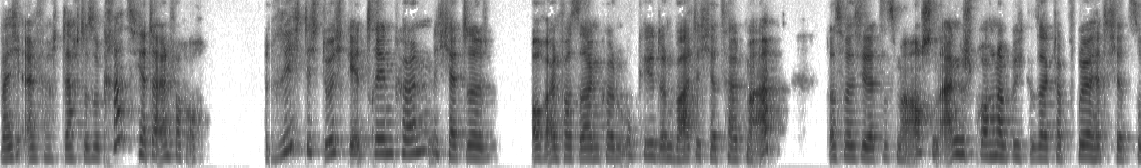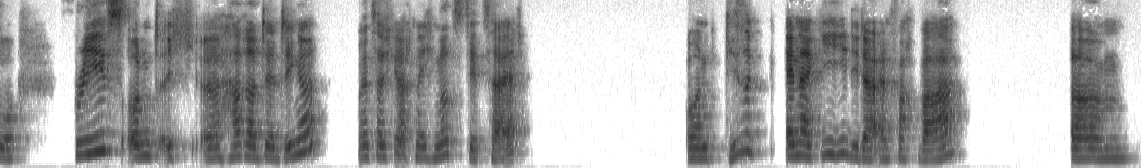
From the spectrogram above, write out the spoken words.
weil ich einfach dachte, so krass, ich hätte einfach auch richtig durchdrehen können. Ich hätte auch einfach sagen können, okay, dann warte ich jetzt halt mal ab. Das, was ich letztes Mal auch schon angesprochen habe, wo ich gesagt habe, früher hätte ich jetzt so Freeze und ich äh, harre der Dinge. Und jetzt habe ich gedacht, nee, ich nutze die Zeit. Und diese Energie, die da einfach war, ähm,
